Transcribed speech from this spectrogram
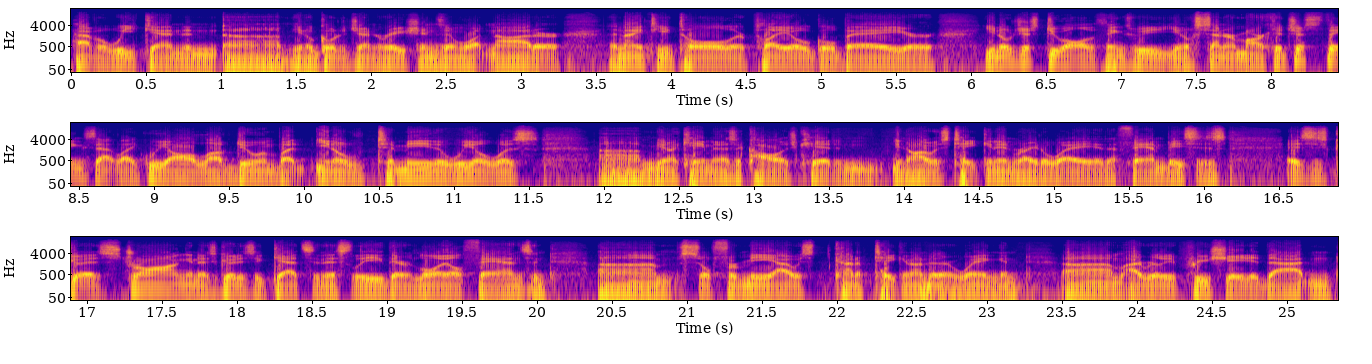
have a weekend and uh, you know go to Generations and whatnot or the 19th hole or play Oglebay or you know just do all the things we you know center market just things that like we all love doing. But you know to me the wheel was um, you know I came in as a college kid and you know I was taken in right away and the fan base is is as good as strong strong and as good as it gets in this league. They're loyal fans, and um, so for me, I was kind of taken under their wing, and um, I really appreciated that, and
